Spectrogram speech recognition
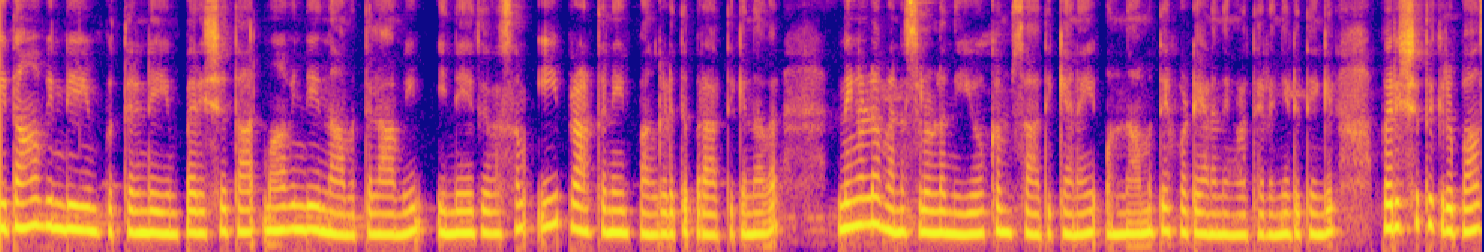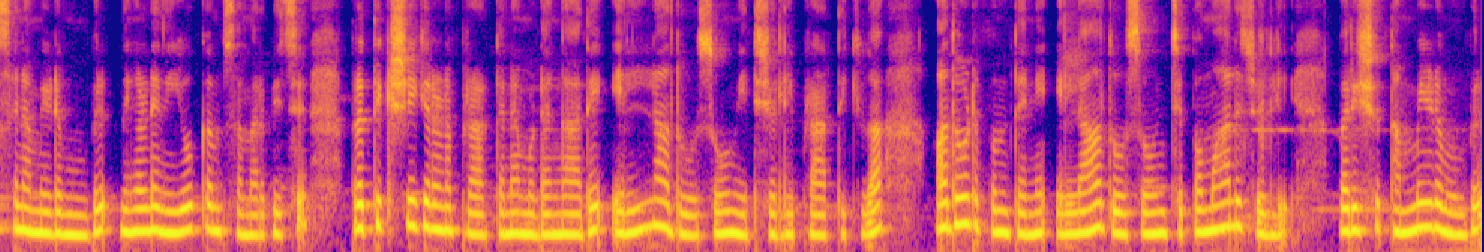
പിതാവിന്റെയും പുത്രന്റെയും പരിശുദ്ധാത്മാവിന്റെയും നാമത്തിൽ ആമീൻ. ഇന്നേ ദിവസം ഈ പ്രാർത്ഥനയിൽ പങ്കെടുത്ത് പ്രാർത്ഥിക്കുന്നവർ നിങ്ങളുടെ മനസ്സിലുള്ള നിയോഗം സാധിക്കാനായി ഒന്നാമത്തെ ഫോട്ടോയാണ് നിങ്ങൾ തിരഞ്ഞെടുത്തെങ്കിൽ പരിശുദ്ധ കൃപാസനമ്മയുടെ മുമ്പിൽ നിങ്ങളുടെ നിയോഗം സമർപ്പിച്ച് പ്രത്യക്ഷീകരണ പ്രാർത്ഥന മുടങ്ങാതെ എല്ലാ ദിവസവും ഏറ്റുചൊല്ലി പ്രാർത്ഥിക്കുക. അതോടൊപ്പം തന്നെ എല്ലാ ദിവസവും ജപമാല ചൊല്ലി പരിശുദ്ധമ്മയുടെ മുമ്പിൽ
